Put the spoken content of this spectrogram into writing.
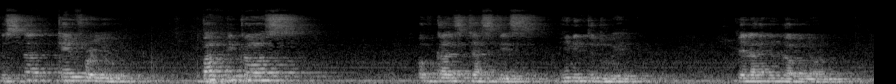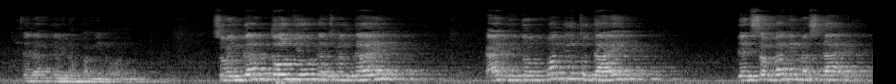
does not care for you. But because of God's justice, He need to do it. Kailangan yung gawin yun. Kailangan gawin ng Panginoon. So when God told you that you will die, and He don't want you to die, then somebody must die.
